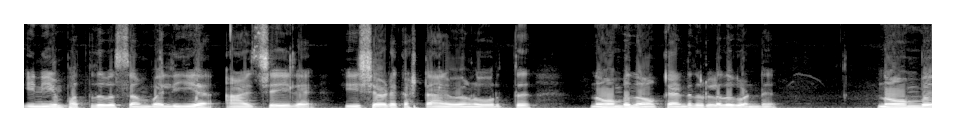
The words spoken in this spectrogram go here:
ഇനിയും പത്ത് ദിവസം വലിയ ആഴ്ചയിലെ ഈശോയുടെ കഷ്ടാനുഭവങ്ങൾ ഓർത്ത് നോമ്പ് നോക്കേണ്ടതുള്ളത് കൊണ്ട് നോമ്പ്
